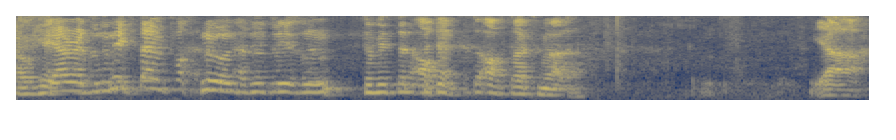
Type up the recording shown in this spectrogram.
Okay. Garrett nicht einfach nur und Also du bist, diesen. ein, du bist ein Auf, der Auftragsmörder. Ja.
